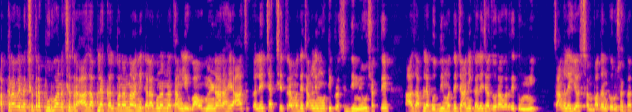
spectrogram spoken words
अकरावे नक्षत्र पूर्व नक्षत्र आज आपल्या कल्पनांना आणि कलागुणांना चांगली वाव मिळणार आहे. आज कलेच्या क्षेत्रामध्ये चांगली मोठी प्रसिद्धी मिळू शकते. आज आपल्या बुद्धिमत्तेच्या आणि कलेच्या जोरावरती तुम्ही चांगले यश संपादन करू शकतात.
